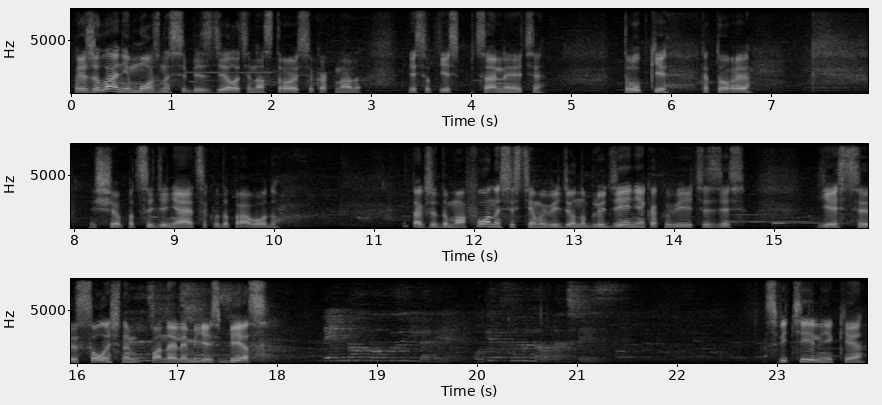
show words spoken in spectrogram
при желании можно себе сделать и настроить все как надо. Здесь вот есть специальные эти трубки, которые еще подсоединяются к водопроводу. Также домофоны, системы видеонаблюдения, как вы видите здесь. Есть с солнечными панелями, есть без. светильники,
